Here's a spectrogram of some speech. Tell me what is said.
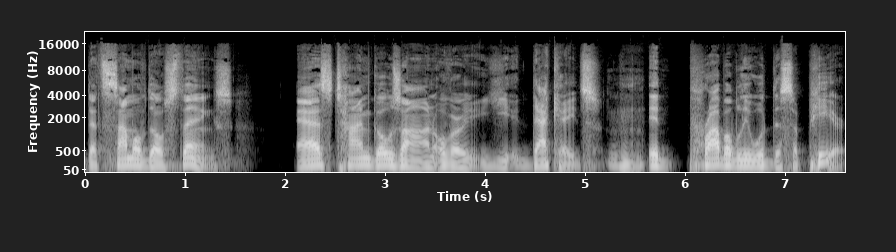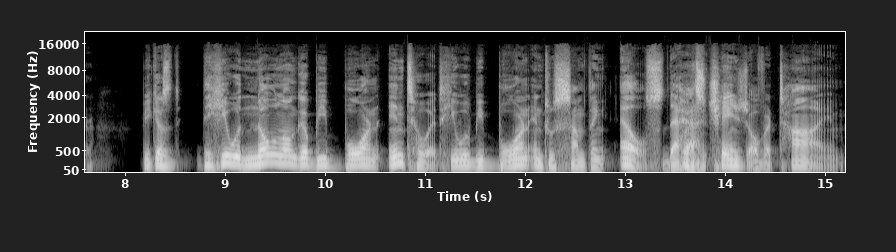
that some of those things, as time goes on over decades, it probably would disappear because he would no longer be born into it. He would be born into something else that has changed over time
